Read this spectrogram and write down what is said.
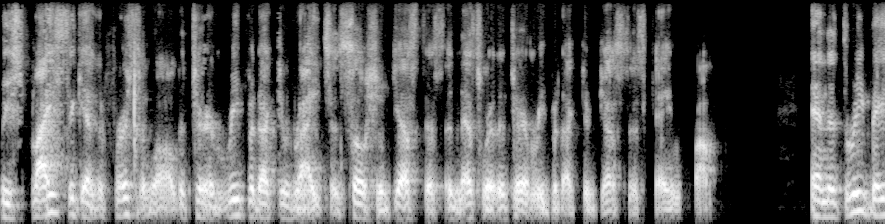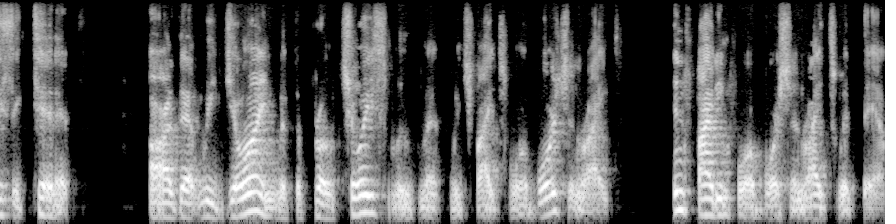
We spliced together, first of all, the term reproductive rights and social justice, and that's where the term reproductive justice came from. And the three basic tenets are that we join with the pro-choice movement, which fights for abortion rights, in fighting for abortion rights with them.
